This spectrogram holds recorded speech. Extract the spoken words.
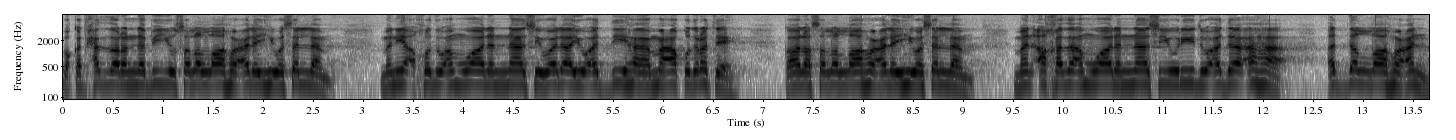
وقد حذر النبي صلى الله عليه وسلم من يأخذ أموال الناس ولا يؤديها مع قدرته. قال صلى الله عليه وسلم من أخذ أموال الناس يريد أداءها أدى الله عنه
